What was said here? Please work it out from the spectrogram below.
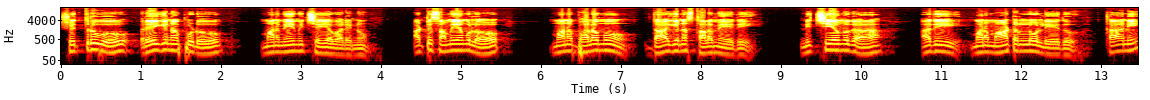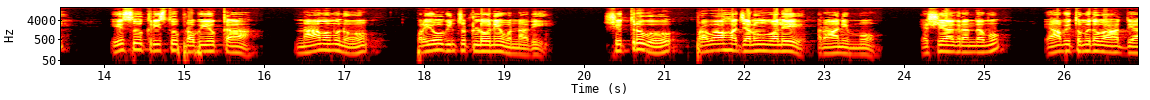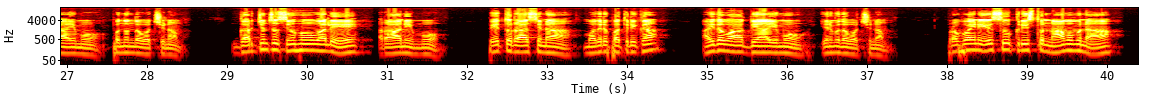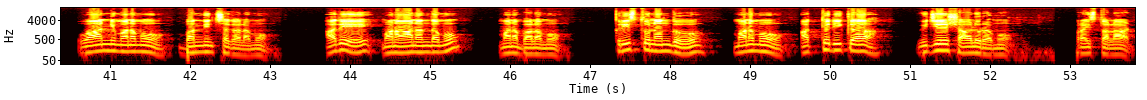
శత్రువు రేగినప్పుడు మనమేమి చేయవలెను? అట్టి సమయములో మన బలము దాగిన స్థలమేది? నిశ్చయముగా అది మన మాటల్లో లేదు. కానీ యేసుక్రీస్తు ప్రభు యొక్క నామమును ప్రయోగించుట్లోనే ఉన్నది. శత్రువు ప్రవాహ జలం వలె రానిమ్ము. యషయా గ్రంథము యాభై తొమ్మిదవ అధ్యాయము పంతొమ్మిదవ వచ్చినం గర్జించు సింహం వలె రానిమ్ము. పేతు రాసిన మొదటి పత్రిక ఐదవ అధ్యాయము ఎనిమిదవ వచ్చినం ప్రభు అయిన యేసుక్రీస్తు నామమున వాణ్ణి మనము బంధించగలము. అదే మన ఆనందము మన బలము. క్రీస్తునందు మనము అత్యధిక విజయశాలురము. ప్రైస్తలాడ్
